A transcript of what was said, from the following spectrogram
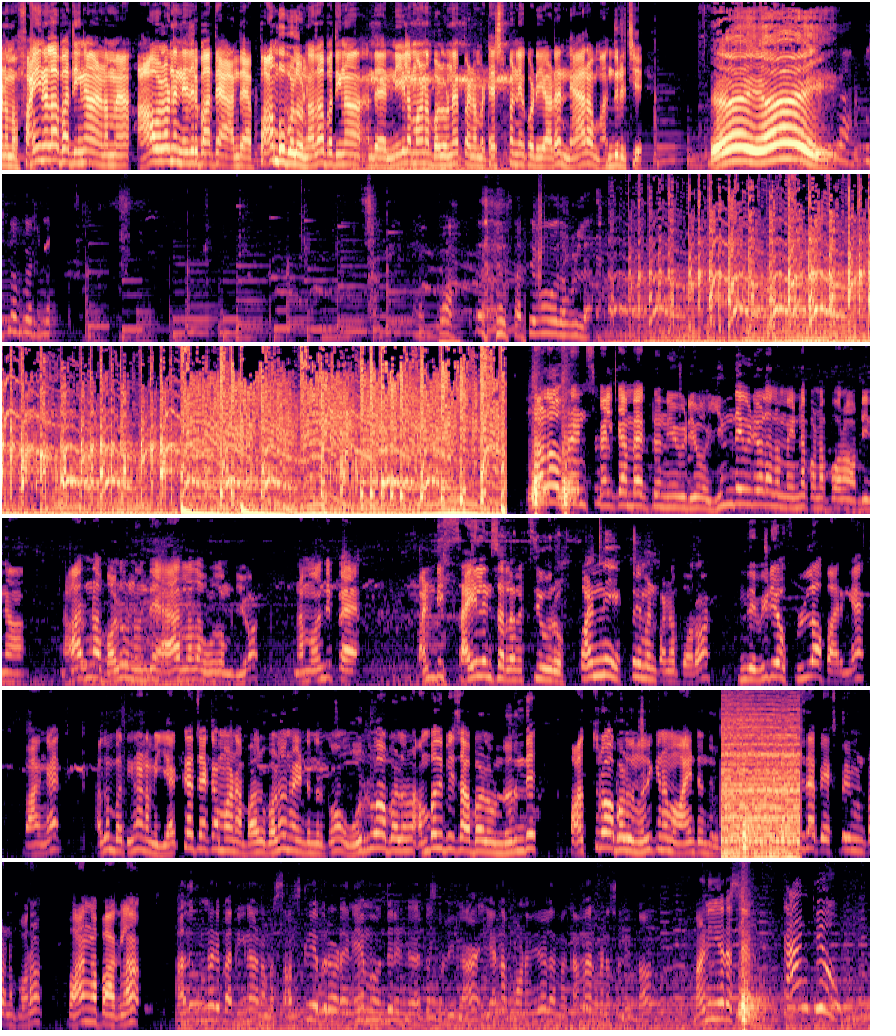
இப்போ நம்ம ஃபைனலாக பார்த்தீங்கன்னா நம்ம ஆவலோட எதிர்பார்த்த அந்த பாம்பு பலூன் அதான் பார்த்தீங்கன்னா அந்த நீளமான பலூனை இப்போ நம்ம டெஸ்ட் பண்ணக்கூடிய இடம் நேரம் வந்துருச்சு. ஏய் ஏய்! அப்பா சத்தியமா friends welcome back to new video இந்த வீடியோவில் நம்ம என்ன பண்ண போகிறோம் அப்படின்னா நார்மலாக பலூன் வந்து ஏரில் தான் ஊத முடியும். நம்ம வந்து இப்போ வண்டி சைலன்சரில் வச்சு ஒரு ஃபன்னி எக்ஸ்பெரிமெண்ட் பண்ண போகிறோம் இந்த வீடியோ ஃபுல்லாக பாருங்கள் வாங்க. அதுவும் பார்த்தீங்கன்னா நம்ம எக்கச்சக்கமான பலு பலூன் வாங்கிட்டு வந்திருக்கோம். ஒரு ரூபா பலூன் ஐம்பது பைசா பலூன் இருந்து பத்து ரூபா பலூன் வரைக்கும் நம்ம வாங்கிட்டு வந்திருக்கோம். இதுதான் இப்போ எக்ஸ்பெரிமெண்ட் பண்ண போகிறோம் வாங்க பார்க்கலாம். அதுக்கு முன்னாடி பார்த்தீங்கன்னா நம்ம சப்ஸ்கிரைபரோட நேம் வந்து ரெண்டு பேர்த்த சொல்லிடலாம். ஏன்னா போன வீடியோவில் நம்ம கமெண்ட் பண்ண சொல்லியிருந்தோம். மணியரசன் தேங்க்யூ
